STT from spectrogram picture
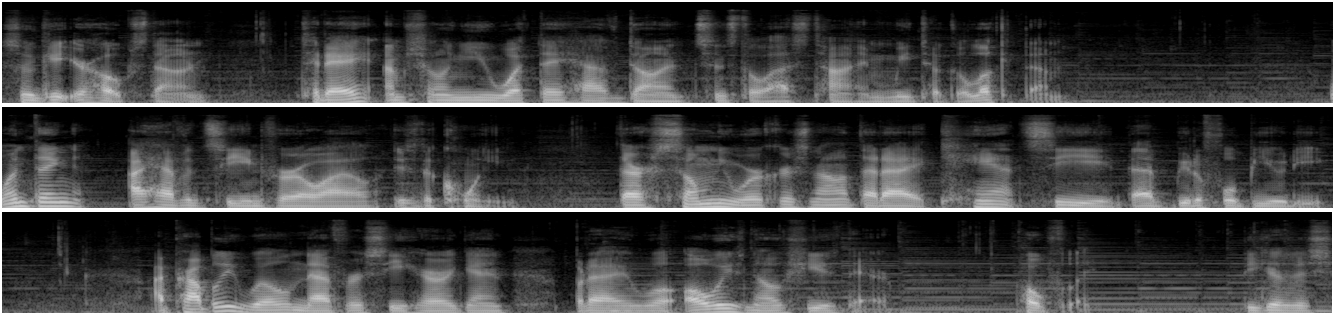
so get your hopes down. Today, I'm showing you what they have done since the last time we took a look at them. One thing I haven't seen for a while is the queen. There are so many workers now that I can't see that beautiful beauty. I probably will never see her again, but I will always know she is there. Hopefully. Because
